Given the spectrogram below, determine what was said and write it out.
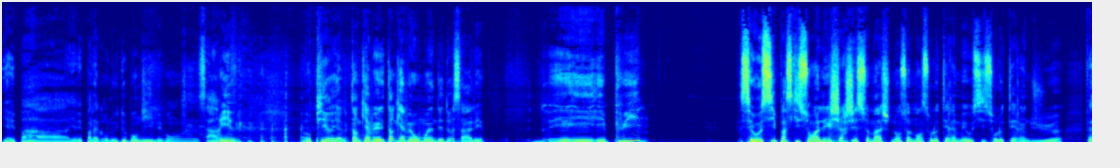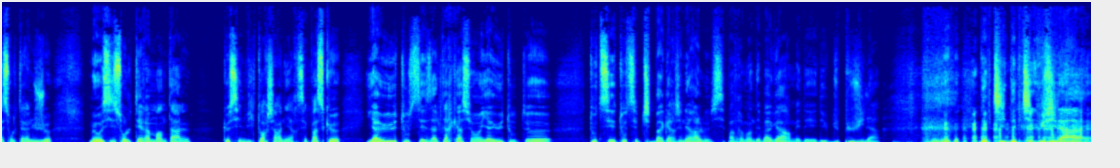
Il n'y avait, pas- il y avait pas la grenouille de Bondy, mais bon, euh, ça arrive. Au pire, il y avait, tant qu'il y, avait- tant qu'il y avait au moins des deux, ça allait. Et, et- et puis, c'est aussi parce qu'ils sont allés chercher ce match, non seulement sur le terrain, mais aussi sur le terrain du, enfin, sur le terrain du jeu, mais aussi sur le terrain mental, que c'est une victoire charnière. C'est parce que il y a eu toutes ces altercations, il y a eu toutes, euh, toutes, ces, toutes ces petites bagarres générales, même si c'est pas vraiment des bagarres, mais des, des- du pugilat. des, petits, des petits pugilats, euh,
